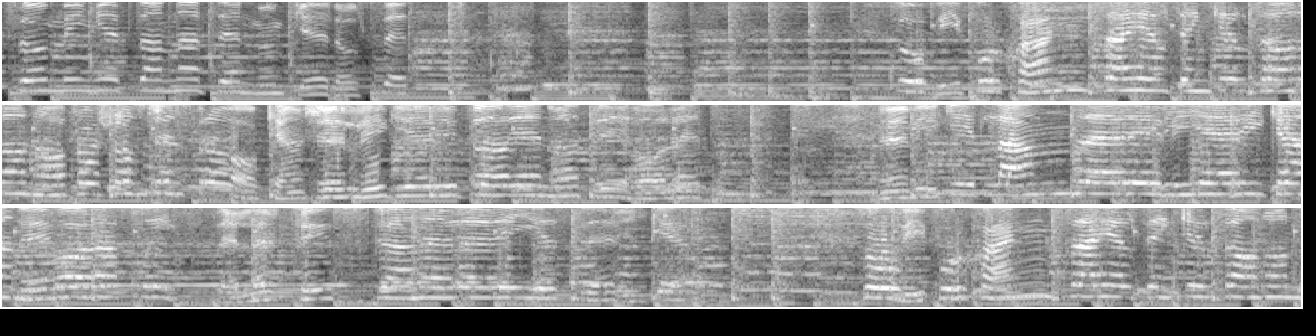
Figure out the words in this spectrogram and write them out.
som inget annat än Munkedal sett. Så vi får chansa helt enkelt ta någon avfart som känns bra. Kanske ligger i Italien att det har lätt. Men vilket land är det vi är i? Kan det vara Schweiz eller Tyskland eller i Österrike? Så vi får chansa helt enkelt ta någon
